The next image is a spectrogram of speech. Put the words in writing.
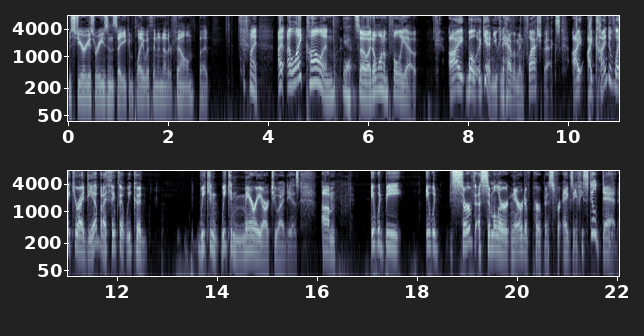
mysterious reasons that you can play with in another film. But that's my I, I like Colin, Yeah. so I don't want him fully out. I well, again, you can have him in flashbacks. I I kind of like your idea, but I think that we could we can we can marry our two ideas. Um, it would be it would serve a similar narrative purpose for Eggsy if he's still dead.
